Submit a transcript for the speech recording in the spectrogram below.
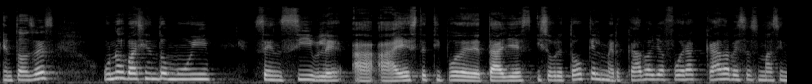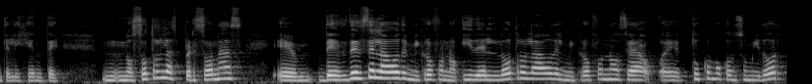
Entonces, uno va siendo muy sensible a, este tipo de detalles y sobre todo que el mercado allá afuera cada vez es más inteligente. Nosotros las personas, eh, desde este lado del micrófono y del otro lado del micrófono, o sea, eh, tú como consumidor,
